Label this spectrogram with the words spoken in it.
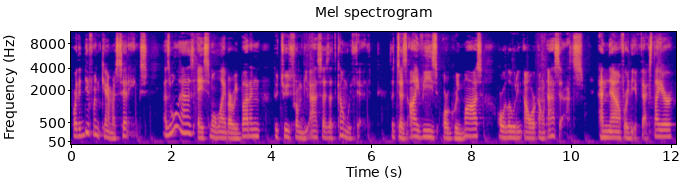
for the different camera settings, as well as a small library button to choose from the assets that come with it, such as IVs or green moss or loading our own assets. And now for the effects layer,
